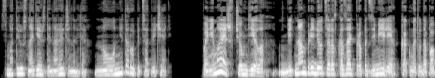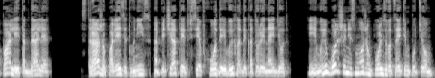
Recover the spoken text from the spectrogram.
Смотрю с надеждой на Реджинальда, но он не торопится отвечать. Понимаешь, в чем дело? Ведь нам придется рассказать про подземелье, как мы туда попали и так далее. Стража полезет вниз, опечатает все входы и выходы, которые найдет, и мы больше не сможем пользоваться этим путем.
